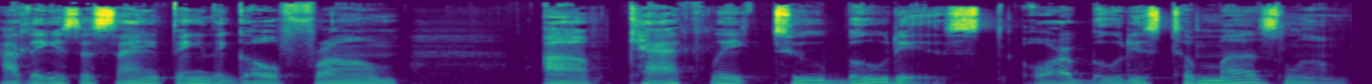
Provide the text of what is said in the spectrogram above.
I think it's the same thing to go from uh, Catholic to Buddhist or Buddhist to Muslim.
